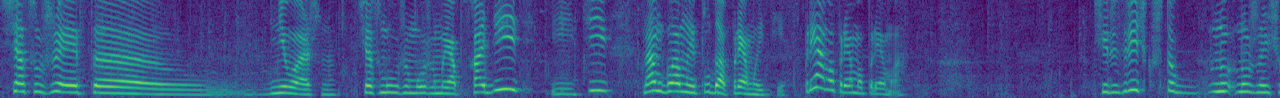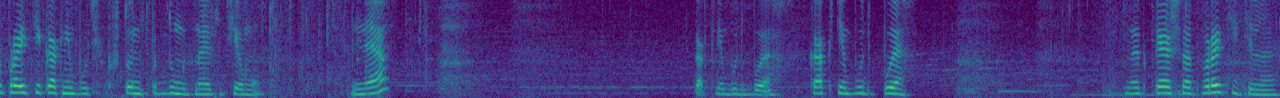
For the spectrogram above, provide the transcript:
Сейчас уже это э, не важно. Сейчас мы уже можем и обходить, и идти. Нам главное туда прямо идти. Прямо, прямо, прямо. Через речку, чтобы ну, нужно еще пройти как-нибудь, что-нибудь придумать на эту тему. Да? Как-нибудь бы. Как-нибудь бы. Ну, это, конечно, отвратительно.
